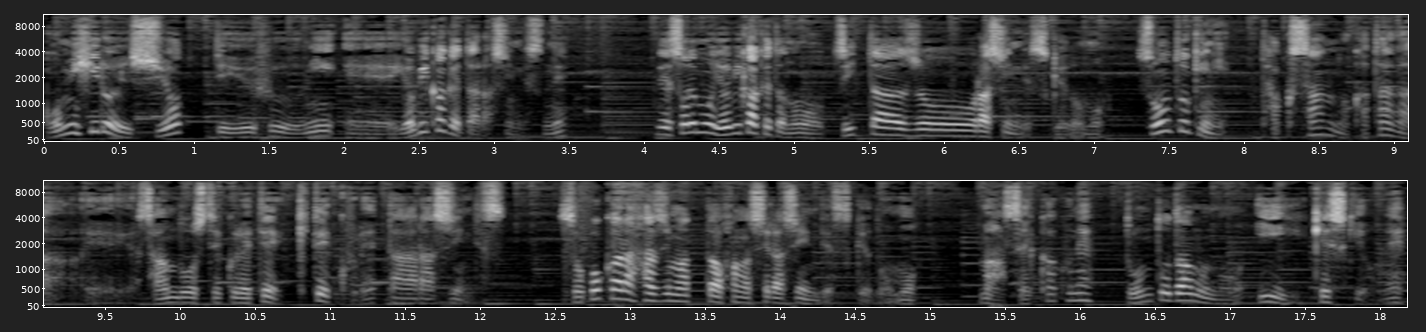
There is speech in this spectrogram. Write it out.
ゴミ拾いしようっていう風に、えー、呼びかけたらしいんですね。で、それも呼びかけたのをツイッター上らしいんですけども、その時にたくさんの方が、えー、賛同してくれて来てくれたらしいんです。そこから始まったお話らしいんですけども、まあせっかくね、ドントダムのいい景色をね、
